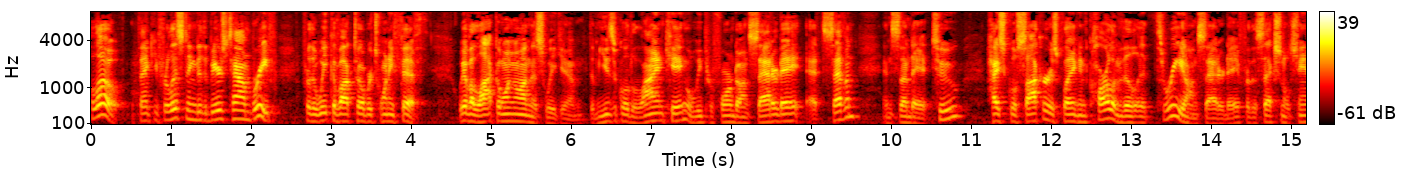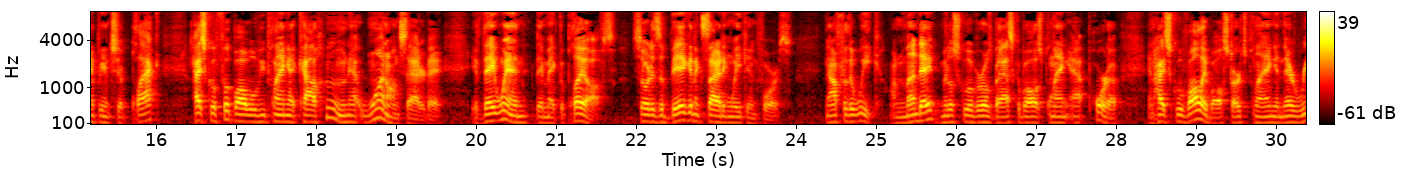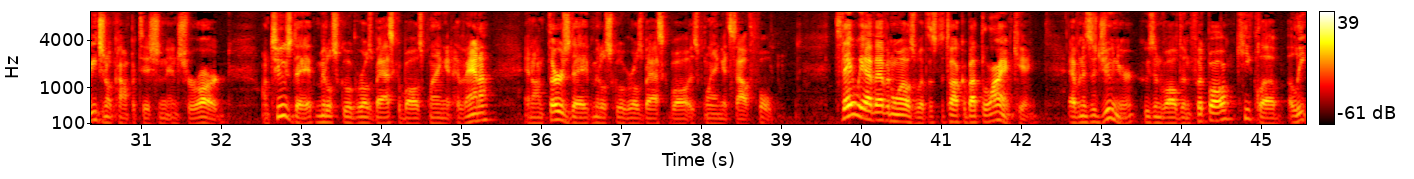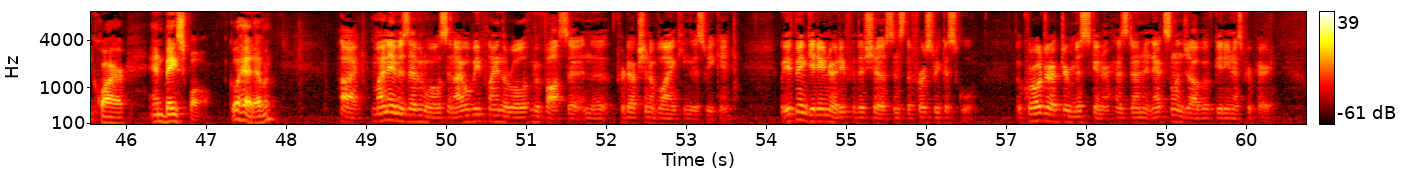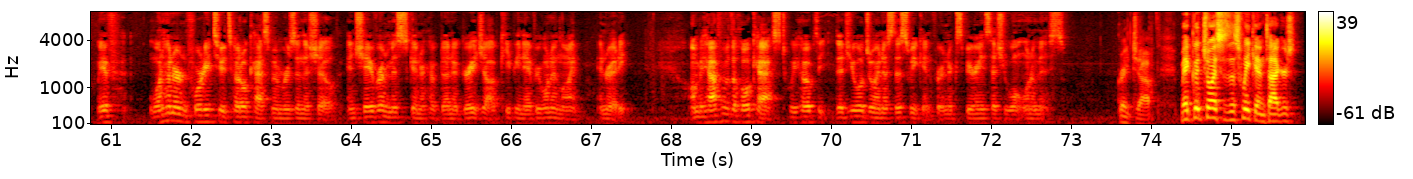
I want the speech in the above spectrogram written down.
Hello. Thank you for listening to the Beardstown Brief for the week of October 25th. We have a lot going on this weekend. The musical The Lion King will be performed on Saturday at 7 and Sunday at 2. High school soccer is playing in Carlinville at 3 on Saturday for the sectional championship plaque. High school football will be playing at Calhoun at 1 on Saturday. If they win, they make the playoffs. So it is a big and exciting weekend for us. Now for the week. On Monday, middle school girls basketball is playing at Porta, and high school volleyball starts playing in their regional competition in Sherrard. On Tuesday, middle school girls basketball is playing at Havana, and on Thursday, middle school girls basketball is playing at South Fulton. Today we have Evan Wells with us to talk about the Lion King. Evan is a junior who's involved in football, key club, elite choir, and baseball. Go ahead, Evan. Hi, my name is Evan Wells, and I will be playing the role of Mufasa in the production of Lion King this weekend. We have been getting ready for this show since the first week of school. The choral director, Miss Skinner, has done an excellent job of getting us prepared. We have 142 total cast members in the show, and Shaver and Miss Skinner have done a great job keeping everyone in line and ready. On behalf of the whole cast, we hope that you will join us this weekend for an experience that you won't want to miss. Great job. Make good choices this weekend, Tigers.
